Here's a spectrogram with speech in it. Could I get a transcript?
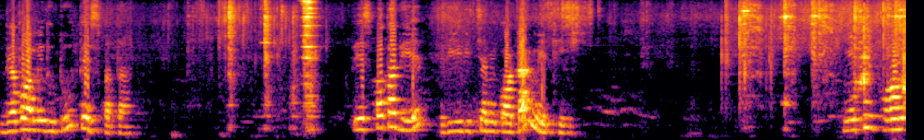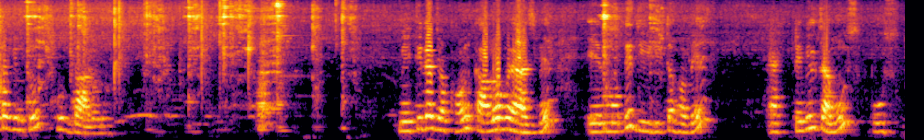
দেব আমি দুটো তেজপাতা। তেজপাতা দিয়ে দিয়ে দিচ্ছি আমি কটা মেথি। মেথির ফোড়নটা কিন্তু খুব দারুণ। মেথিটা যখন কালো হয়ে আসবে, এর মধ্যে দিয়ে দিতে হবে এক টেবিল চামচ পোস্ত।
